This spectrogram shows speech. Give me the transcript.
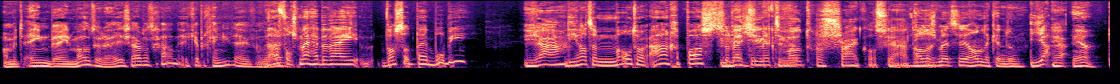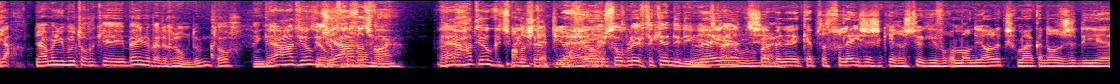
Maar met één been motorrijden, zou dat gaan? Ik heb er geen idee van. Nou, volgens mij hebben wij, was dat bij Bobby? Ja. Die had een motor aangepast. Zodat je met de motorcycles, ja. Alles met de handen kan doen. Ja. Ja. ja. ja. maar je moet toch een keer je benen bij de grond doen, toch? Denk ja, had hij ook iets Ja, dat is waar. Ja, had hij ook iets Anders met... Stepje, nee, of stoplichten kende die niet. Nee, ze hebben, ik heb dat gelezen eens een keer een stukje voor een man die had ik gemaakt. En dat, ze die, uh,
